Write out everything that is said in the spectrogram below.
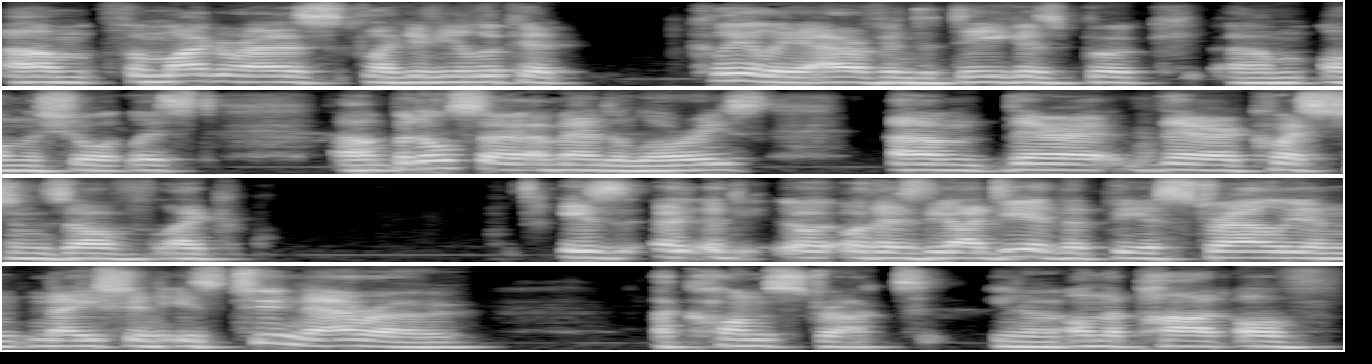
Um, for migrants, like if you look at clearly Aravind Adiga's book um, on the shortlist, um, but also Amanda Lohrey's, um, there there are questions of like is uh, uh, or there's the idea that the Australian nation is too narrow a construct, you know, on the part of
